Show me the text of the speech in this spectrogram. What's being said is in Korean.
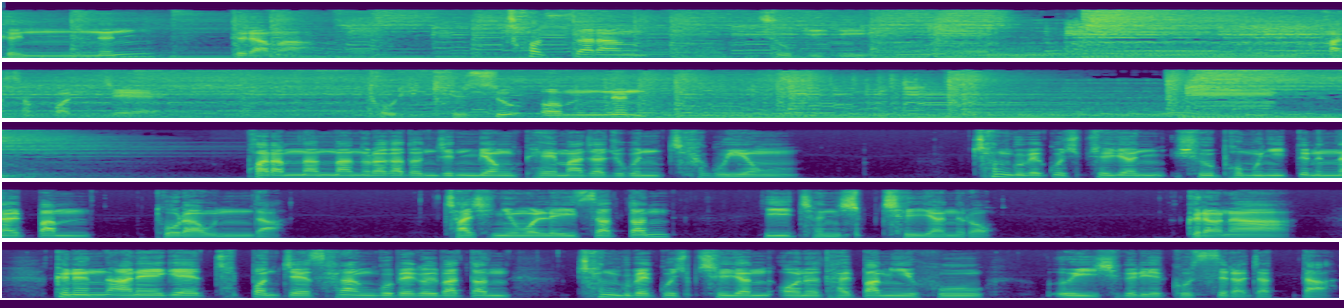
듣는 드라마 첫사랑 죽이기. 다섯 번째 돌이킬 수 없는. 바람난 마누라가 던진 명패에 맞아 죽은 차구용. 1997년 슈퍼문이 뜨는 날 밤 돌아온다. 자신이 원래 있었던 2017년으로. 그러나 그는 아내에게 첫 번째 사랑 고백을 받던 1997년 어느 달밤 이후 의식을 잃고 쓰러졌다.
